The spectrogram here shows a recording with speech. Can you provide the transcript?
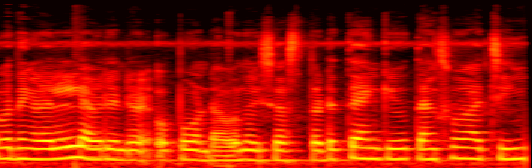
അപ്പോൾ നിങ്ങളെല്ലാവരും എന്റെ ഒപ്പം ഉണ്ടാവുമെന്ന് വിശ്വാസത്തോടെ thank you thanks for watching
